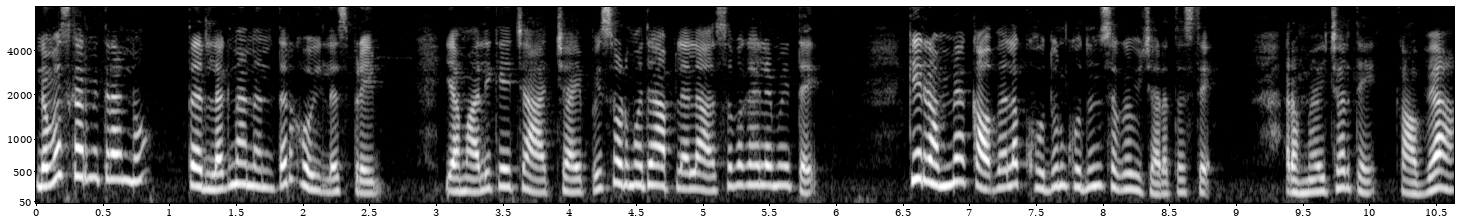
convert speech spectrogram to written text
नमस्कार मित्रांनो तर लग्नानंतर होईलच प्रेम. या मालिकेच्या आजच्या एपिसोडमध्ये आपल्याला असं बघायला मिळतंय की रम्या काव्याला खोदून खोदून सगळं विचारत असते. रम्या विचारते काव्या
